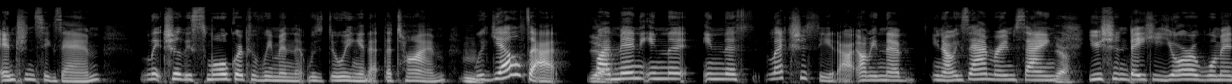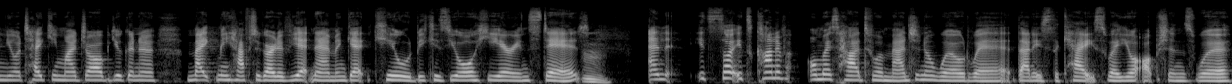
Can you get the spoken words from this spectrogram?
entrance exam, literally small group of women that was doing it at the time hmm. were yelled at Yeah. by men in the in the lecture theatre. I mean the you know exam room saying Yeah. you shouldn't be here. You're a woman. You're taking my job. You're going to make me have to go to Vietnam and get killed because you're here instead. Mm. And it's so it's kind of almost hard to imagine a world where that is the case, where your options were,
